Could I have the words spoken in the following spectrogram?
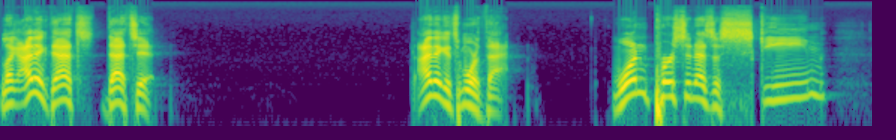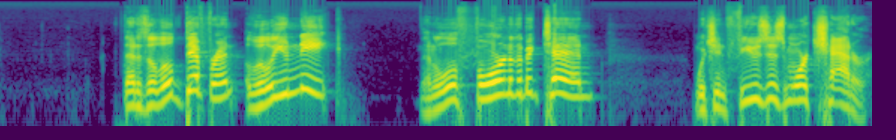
Like, I think that's that's it. I think it's more that. One person has a scheme that is a little different, a little unique, and a little foreign to the Big Ten, which infuses more chatter.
